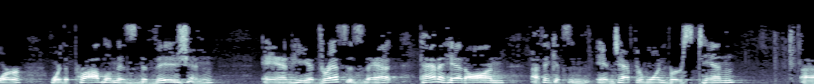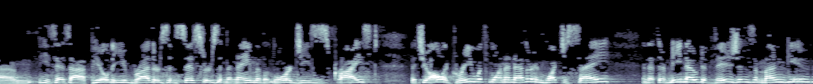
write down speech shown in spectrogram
4, where the problem is division and he addresses that kind of head on. I think it's in, in chapter 1, verse 10. Um, he says, I appeal to you, brothers and sisters, in the name of the Lord Jesus Christ, that you all agree with one another in what you say, and that there be no divisions among you,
